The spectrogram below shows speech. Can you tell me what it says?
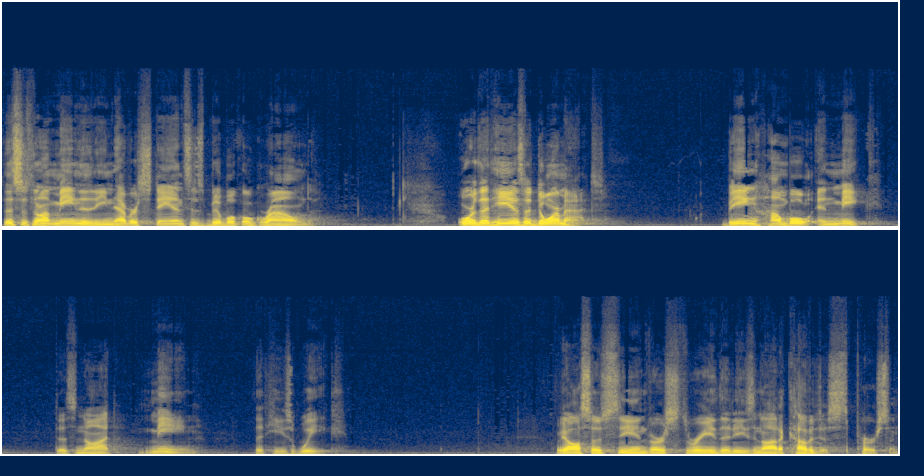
This does not mean that he never stands his biblical ground or that he is a doormat. Being humble and meek does not mean that he's weak. We also see in verse 3 that he's not a covetous person.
